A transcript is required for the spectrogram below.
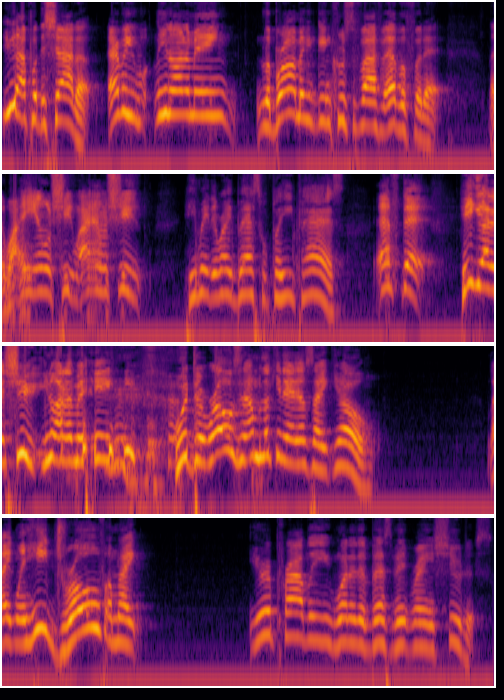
you gotta put the shot up. Every, you know what I mean? LeBron been getting crucified forever for that. Like, why he don't shoot? Why he don't shoot? He made the right basketball play. He passed. F that. He got to shoot. You know what I mean? With DeRozan, I'm looking at it. I was like, yo, like when he drove, I'm like, you're probably one of the best mid range shooters.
